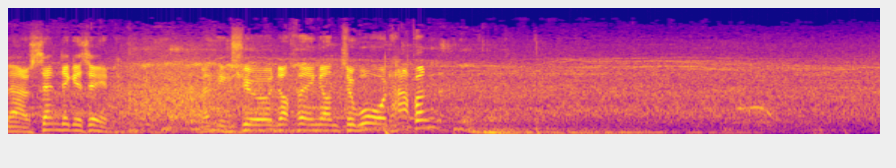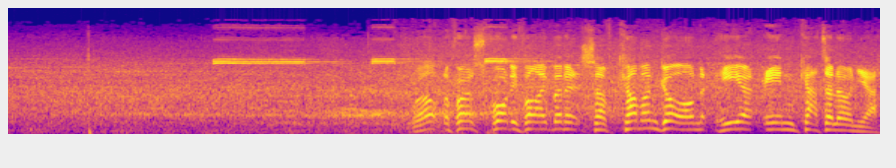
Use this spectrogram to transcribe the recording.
Now sending it in. Making sure nothing untoward happened. Well, the first 45 minutes have come and gone here in Catalonia.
